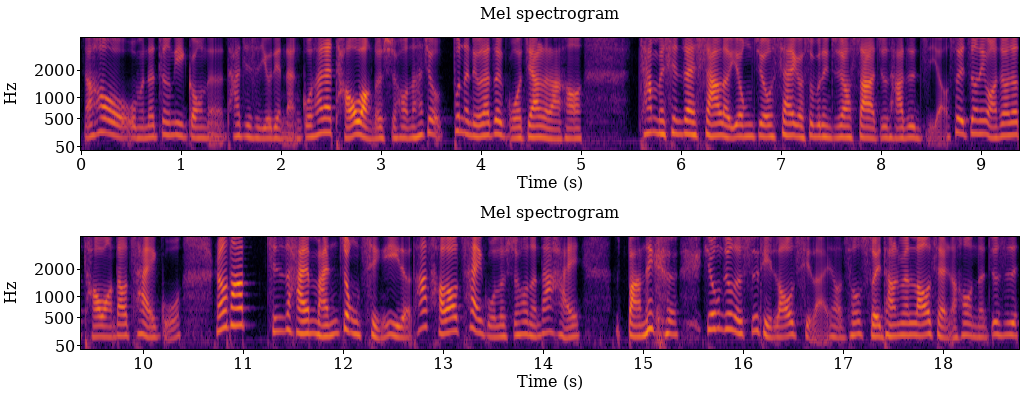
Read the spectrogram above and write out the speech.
然后我们的郑立功呢，他其实有点难过，他在逃亡的时候呢，他就不能留在这个国家了啦哈。他们现在杀了雍纠，下一个说不定就要杀的就是他自己哦。所以郑立王就要逃亡到蔡国，然后他其实还蛮重情义的。他逃到蔡国的时候呢，他还把那个 雍州的尸体捞起来，然后从水塘里面捞起来，然后呢，就是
